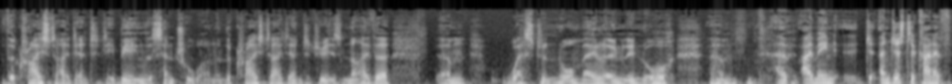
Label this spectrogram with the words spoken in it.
the Christ identity being the central one, and the Christ identity is neither um, Western nor male only, nor. Um, uh, I mean, and just to kind of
